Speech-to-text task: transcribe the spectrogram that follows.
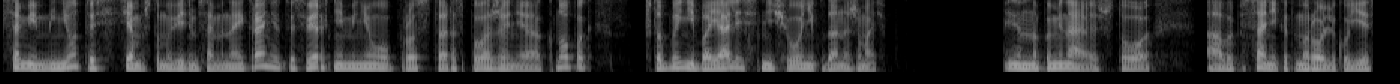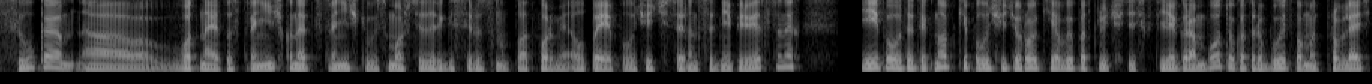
самим меню, то есть с тем, что мы видим сами на экране, то есть верхнее меню, просто расположение кнопок, чтобы вы не боялись ничего никуда нажимать. И напоминаю, что а, в описании к этому ролику есть ссылка а, вот на эту страничку. На этой страничке вы сможете зарегистрироваться на платформе LP и получить 14 дней приветственных. И по вот этой кнопке «Получить уроки» вы подключитесь к Telegram-боту, который будет вам отправлять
